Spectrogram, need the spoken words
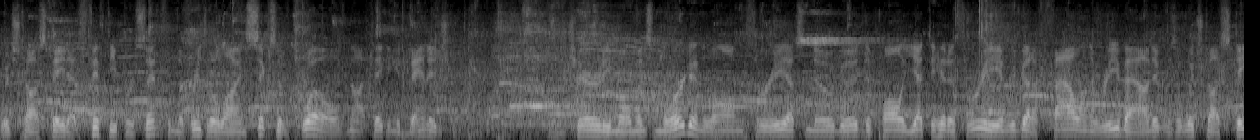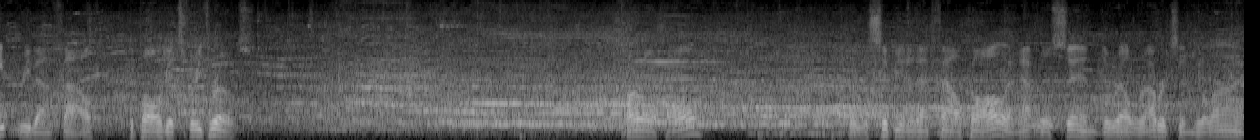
Wichita State at 50% from the free throw line, 6 of 12, not taking advantage in charity moments. Morgan long three, that's no good. DePaul yet to hit a three, and we've got a foul on the rebound. It was a Wichita State rebound foul. DePaul gets free throws. Carl Hall, the recipient of that foul call, and that will send Darrell Robertson to the line.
